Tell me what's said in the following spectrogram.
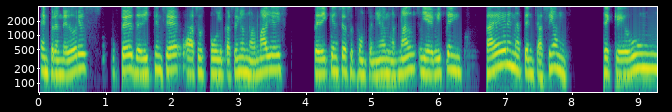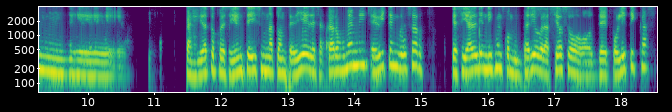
Emprendedores, ustedes dedíquense a sus publicaciones normales, dedíquense a su contenido normal y eviten caer en la tentación de que un... Eh, candidato presidente hizo una tontería y le sacaron meme, eviten usar. Que si alguien dijo un comentario gracioso de políticas,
